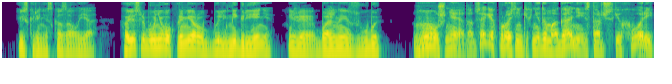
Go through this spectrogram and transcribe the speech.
— искренне сказал я. «А если бы у него, к примеру, были мигрени или больные зубы?» «Ну уж нет, от всяких простеньких недомоганий и старческих хворей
